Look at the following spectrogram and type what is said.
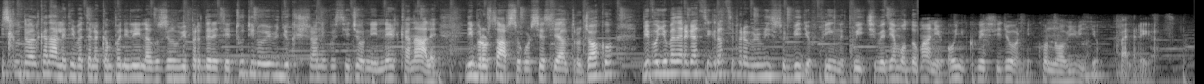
Iscrivetevi al canale, attivate la campanellina così non vi perderete tutti i nuovi video che usciranno in questi giorni nel canale di Brawl Stars o qualsiasi altro gioco. Vi voglio bene ragazzi, grazie per aver visto il video fin qui. Ci vediamo domani o in questi giorni con nuovi video. Bene ragazzi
